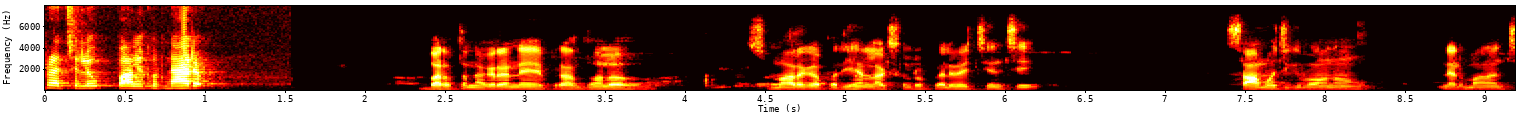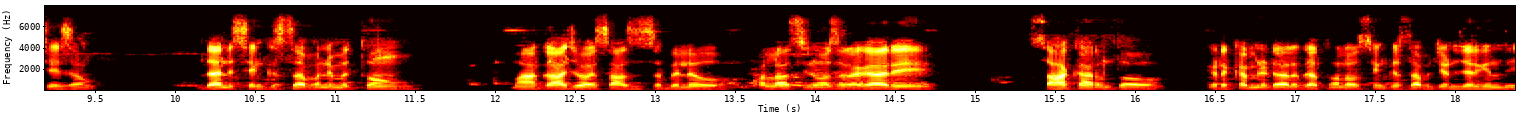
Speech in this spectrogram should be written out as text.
ప్రజలు పాల్గొన్నారు. భరతనగర్ అనే ప్రాంతంలో సుమారుగా పదిహేను లక్షల రూపాయలు వెచ్చించి సామాజిక భవనం నిర్మాణం చేశాం. దాని శంకుస్థాపన నిమిత్తం మా గాజువాక శాసనసభ్యులు పల్లా శ్రీనివాసరావు గారి సహకారంతో ఇక్కడ కమ్యూనిటీ హాల్ గతంలో శంకుస్థాపన చేయడం జరిగింది.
